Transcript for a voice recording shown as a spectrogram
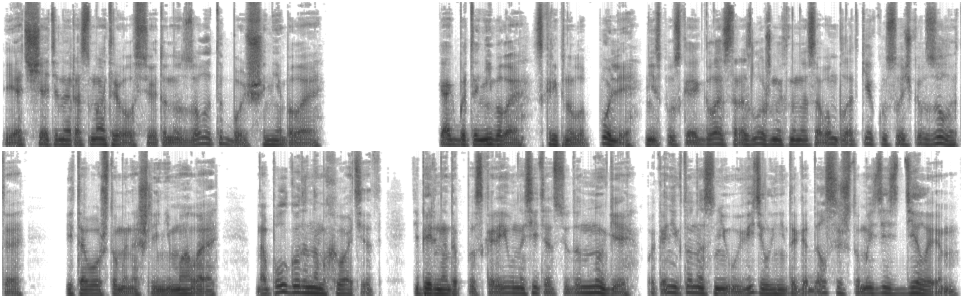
Я тщательно рассматривал все это, но золота больше не было. «Как бы то ни было», — скрипнула Полли, не спуская глаз с разложенных на носовом платке кусочков золота. «И того, что мы нашли, немало. На полгода нам хватит. Теперь надо поскорее уносить отсюда ноги, пока никто нас не увидел и не догадался, что мы здесь делаем.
